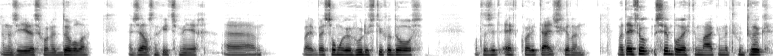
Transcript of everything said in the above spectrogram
En dan zie je dus gewoon het dubbele. En zelfs nog iets meer. Bij, bij sommige goede stucadoors. Want er zit echt kwaliteitsverschil in. Maar het heeft ook simpelweg te maken met hoe druk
